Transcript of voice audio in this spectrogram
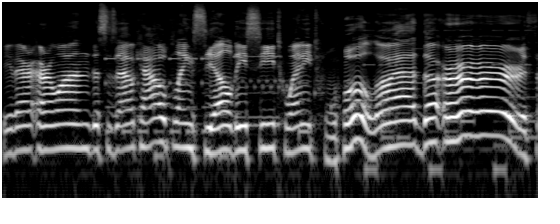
Hey there, everyone. This is raocow playing CLDC 2012 at the Earth.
